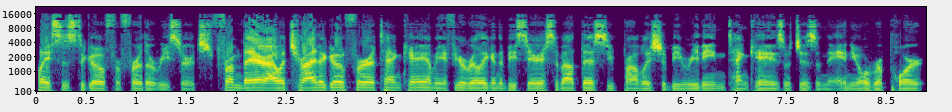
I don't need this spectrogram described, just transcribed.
places to go for further research. From there i would try to go for a 10k i mean if you're really going to be serious about this you probably should be reading 10ks which is an annual report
